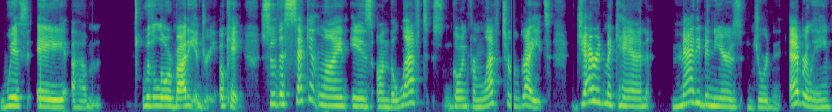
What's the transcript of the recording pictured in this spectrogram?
with a um, with a lower body injury. Okay, so the second line is on the left, going from left to right. Jared McCann, Matty Beniers, Jordan Eberle,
